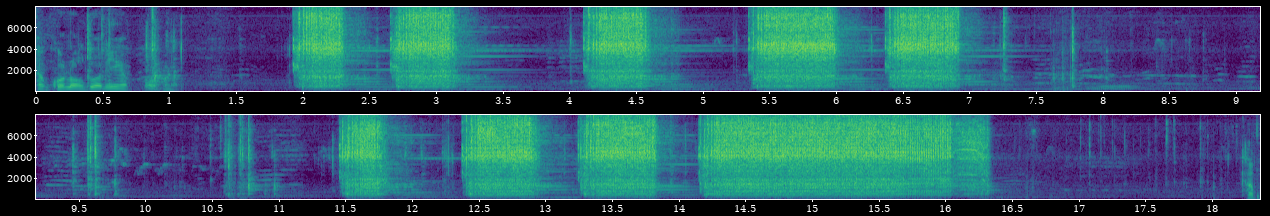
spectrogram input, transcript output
ครับคนลองตัวนี้ครับออกไห ครับ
